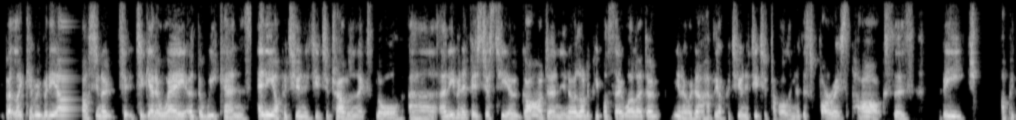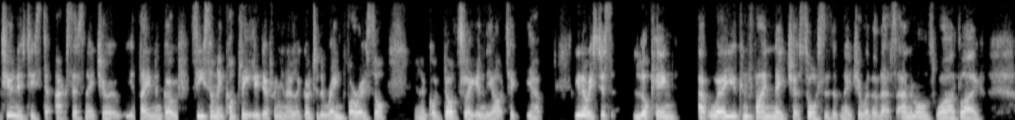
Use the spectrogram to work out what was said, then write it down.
but like everybody else, you know, to, to get away at the weekends, any opportunity to travel and explore. Uh, and even if it's just to your garden, you know, a lot of people say, well, I don't, you know, I don't have the opportunity to travel. You know, there's forest parks, there's beach, opportunities to access nature, you know, plane and go see something completely different, you know, like go to the rainforest or, you know, go sledding in the Arctic. Yeah. You know, it's just looking at where you can find nature, sources of nature, whether that's animals, wildlife,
